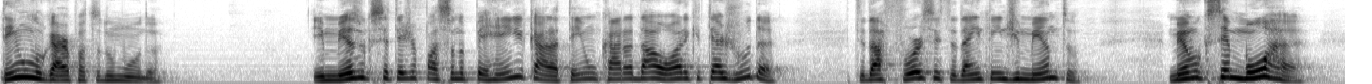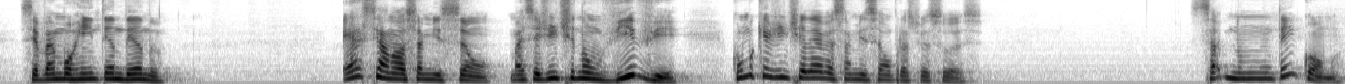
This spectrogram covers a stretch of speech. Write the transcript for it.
Tem um lugar para todo mundo. E mesmo que você esteja passando perrengue, cara, tem um cara da hora que te ajuda, te dá força, te dá entendimento. Mesmo que você morra, você vai morrer entendendo. Essa é a nossa missão. Mas se a gente não vive, como que a gente leva essa missão para as pessoas? Sabe, não, não tem como.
